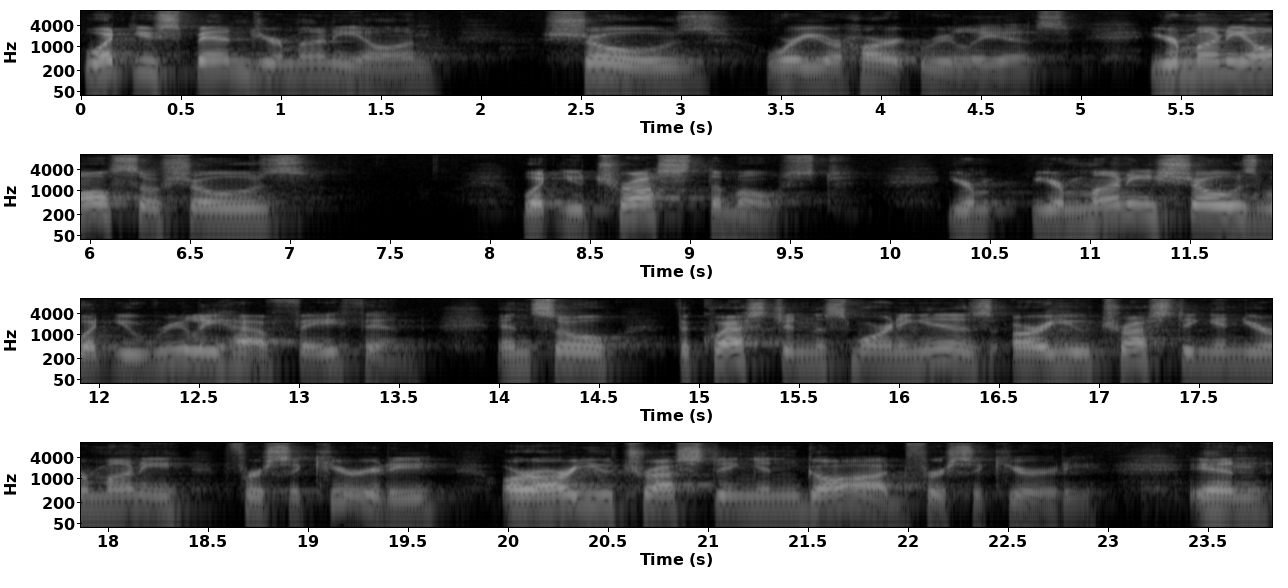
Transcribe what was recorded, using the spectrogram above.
what you spend your money on shows where your heart really is. Your money also shows what you trust the most. Your, your money shows what you really have faith in. And so the question this morning is are you trusting in your money for security or are you trusting in God for security? In,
